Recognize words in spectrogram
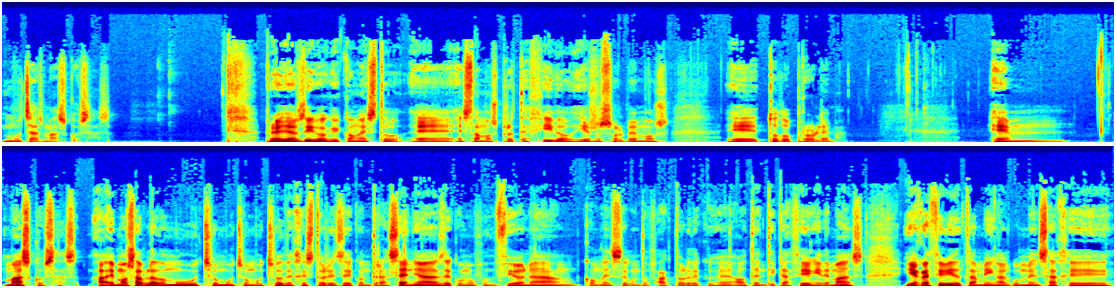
muchas más cosas. Pero ya os digo que con esto eh, estamos protegidos y resolvemos eh, todo problema. Em, más cosas. Ah, hemos hablado mucho, mucho, mucho de gestores de contraseñas, de cómo funcionan con el segundo factor de eh, autenticación y demás. Y he recibido también algún mensaje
